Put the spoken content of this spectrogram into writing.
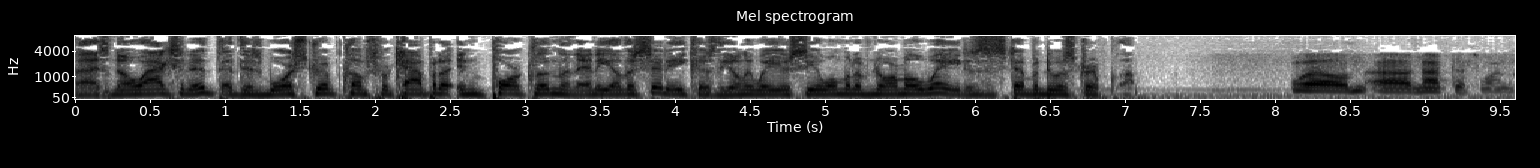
Uh, it's no accident that there's more strip clubs per capita in Portland than any other city because the only way you see a woman of normal weight is to step into a strip club. Well, uh, not this one.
